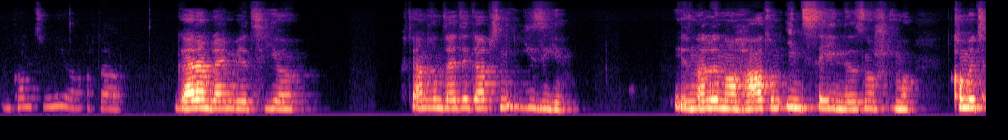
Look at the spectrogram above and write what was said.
Und komm zu mir. Ach da. Geil, dann bleiben wir jetzt hier. Auf der anderen Seite gab es ein Easy. Die sind alle nur hart und insane. Das ist noch schlimmer. Komm mit.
